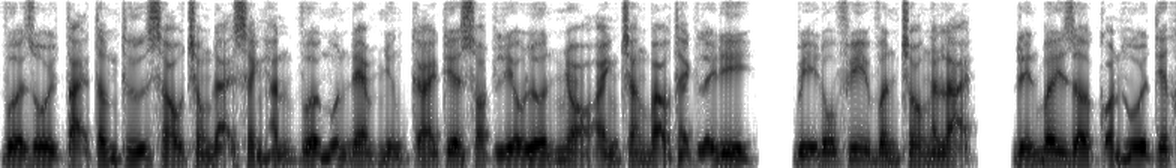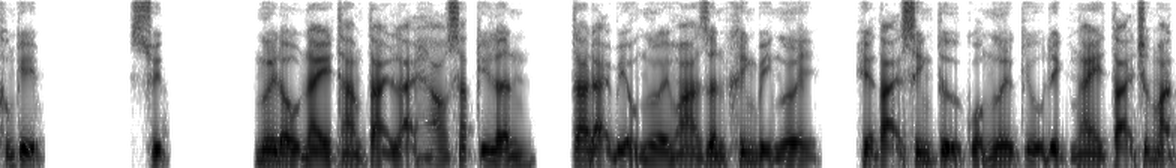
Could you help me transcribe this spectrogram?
vừa rồi tại tầng thứ 6 trong đại sảnh hắn vừa muốn đem những cái kia sọt liêu lớn nhỏ ánh trăng bảo thạch lấy đi, bị Đỗ Phi Vân cho ngăn lại, đến bây giờ còn hối tiếc không kịp. Xuyệt. Ngươi đầu này tham tài lại háo sắc kỳ lân, ta đại biểu người hoa dân khinh bị ngươi, hiện tại sinh tử của ngươi cựu địch ngay tại trước mặt.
